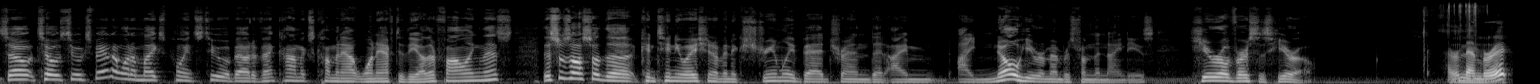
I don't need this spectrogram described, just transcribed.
So, to to expand on one of Mike's points too about event comics coming out one after the other following this, this was also the continuation of an extremely bad trend that I'm I know he remembers from the '90s: hero versus hero. I remember it.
